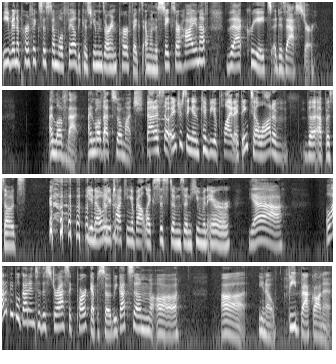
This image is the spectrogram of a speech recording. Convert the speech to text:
Even a perfect system will fail because humans are imperfect, and when the stakes are high enough, that creates a disaster. I love that. I love that, so much. That is so interesting and can be applied, I think, to a lot of the episodes. you know, when you're talking about like systems and human error. Yeah. A lot of people got into this Jurassic Park episode. We got some uh uh you know, feedback on it.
